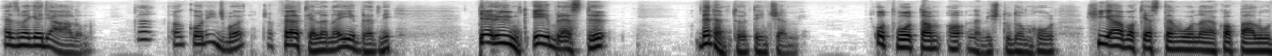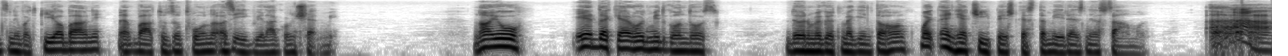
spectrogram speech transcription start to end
Ez meg egy álom. Hát, akkor nincs baj, csak fel kellene ébredni. Gyerünk, ébresztő! De nem történt semmi. Ott voltam, a nem is tudom hol. Siába kezdtem volna el kapálódzni vagy kiabálni, nem változott volna az égvilágon semmi. Na jó, Érdekel, hogy mit gondolsz? Dörmögött megint a hang, majd enyhe csípést kezdtem érezni a számon. Á,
